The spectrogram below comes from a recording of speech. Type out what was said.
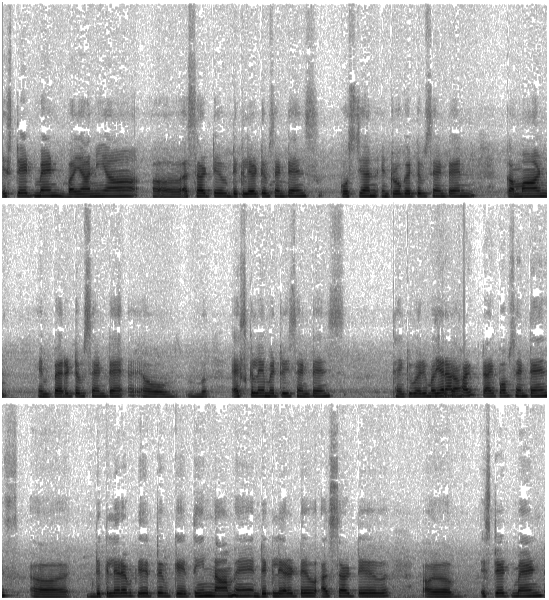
स्टेटमेंट बयानिया assertive declarative sentence question interrogative sentence command imperative sentence exclamatory sentence thank you very much there are five type of sentence declarative के तीन नाम हैं डिक्लेरेटिव असर्टिव स्टेटमेंट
